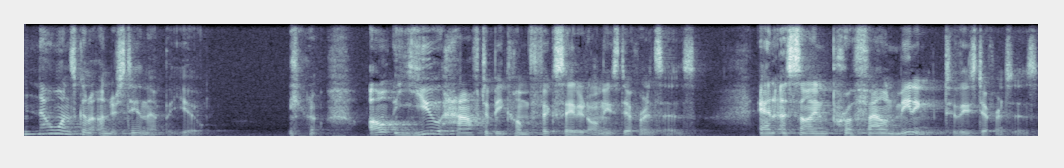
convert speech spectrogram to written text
No one's going to understand that but you. You know, all, you have to become fixated on these differences and assign profound meaning to these differences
